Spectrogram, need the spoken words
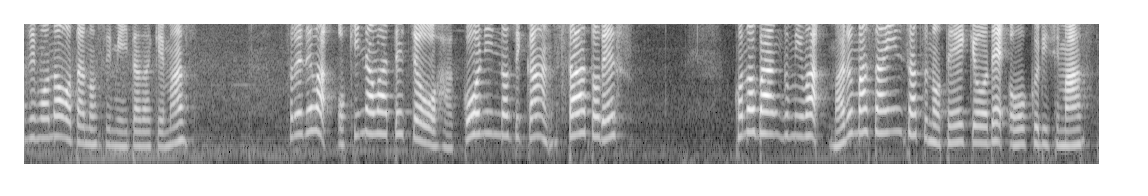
じものをお楽しみいただけます。それでは沖縄手帳発行人の時間スタートです。この番組は丸正印刷の提供でお送りします。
